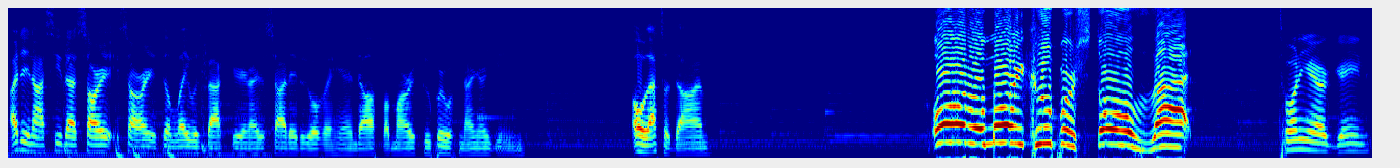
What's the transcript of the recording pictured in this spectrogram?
I did not see that. Sorry, sorry. Delay was back here, and I decided to go with a handoff. Amari Cooper with nine yard gain. Oh, that's a dime. Oh, Amari Cooper stole that. 20 yard gain.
